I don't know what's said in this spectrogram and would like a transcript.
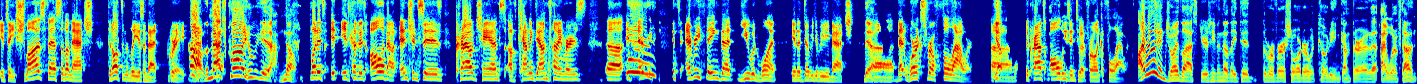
it's a schmaz fest of a match that ultimately isn't that great. No, the match quality. Who? Yeah, no. but it's it it because it's all about entrances, crowd chants of counting down timers. Uh, it's every it's everything that you would want in a WWE match Yeah, uh, that works for a full hour. Uh, The crowd's always into it for like a full hour. I really enjoyed last year's, even though they did the reverse order with Cody and Gunther that I would have done.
